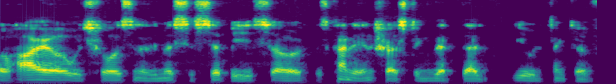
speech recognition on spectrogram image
Ohio, which flows into the Mississippi. So it's kind of interesting that that you would think of,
